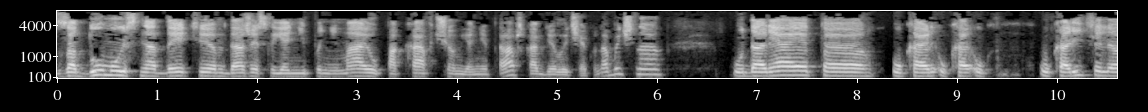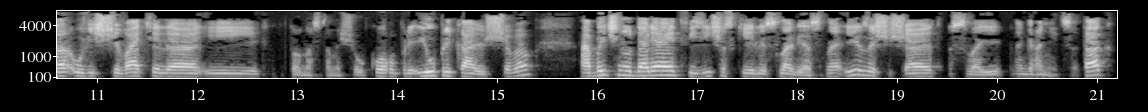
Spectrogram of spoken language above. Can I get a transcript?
задумаюсь над этим, даже если я не понимаю пока, в чем я не прав, как делает человек. Он обычно ударяет э, укор, укор, укорителя, увещевателя и кто у нас там еще, укор, и упрекающего обычно ударяет физически или словесно и защищает свои границы. Так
